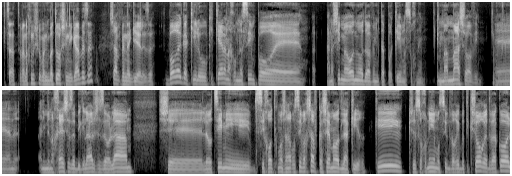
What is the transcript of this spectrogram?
קצת, ואנחנו שוב, אני בטוח שניגע בזה, עכשיו, ונגיע לזה. בוא רגע, כאילו, כי כן, אנחנו מנסים פה, אה, אנשים מאוד מאוד אוהבים את הפרקים הסוכנים. כן. ממש אוהבים. אוקיי. אה, אני- מנחש שזה בגלל שזה עולם שלהוציא משיחות כמו שאנחנו עושים עכשיו, קשה מאוד להכיר. כי כשסוכנים עושים דברים בתקשורת והכל,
